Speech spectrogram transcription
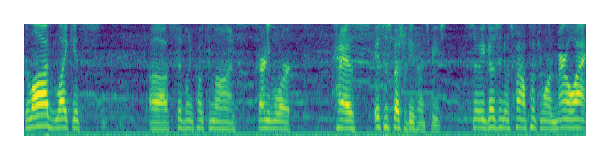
Gallade, like its uh, sibling Pokemon, Gardevoir, has it's a special defense beast. So he goes into his final Pokemon, Marowak,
